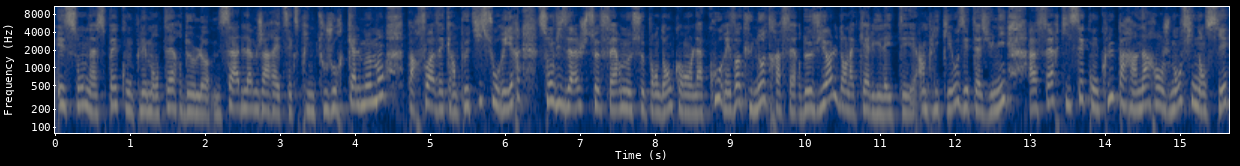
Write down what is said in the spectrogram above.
et son aspect complémentaire de l'homme. Saad Lamjaret s'exprime toujours calmement, parfois avec un petit sourire. Son visage se ferme cependant quand la cour évoque une autre affaire de viol dans laquelle il a été impliqué aux États-Unis, affaire qui s'est conclue par un arrangement financier.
